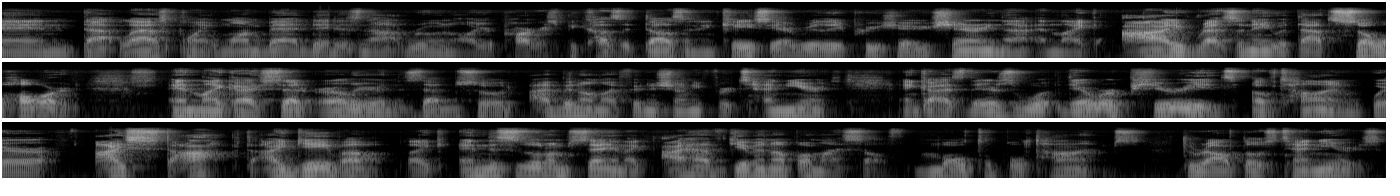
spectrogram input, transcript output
and that last point, one bad day does not ruin all your progress because it doesn't. And Casey, I really appreciate you sharing that. And like, I resonate with that so hard. And like I said earlier in this episode, I've been on my fitness journey for 10 years. And guys, there's what there were periods of time where I stopped, I gave up. Like, and this is what I'm saying. Like, I have given up on myself multiple times throughout those 10 years.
